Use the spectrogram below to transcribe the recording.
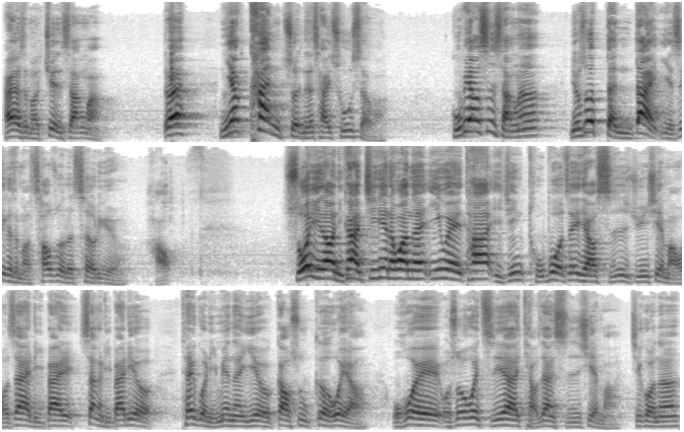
还有什么券商嘛，对不对？你要看准了才出手啊，股票市场呢？有时候等待也是一个什么操作的策略哦。好，所以呢，你看今天的话呢，因为它已经突破这一条十日均线嘛，我在礼拜上个礼拜六 t e g r 里面呢也有告诉各位啊，我会我说会直接来挑战十日线嘛。结果呢，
